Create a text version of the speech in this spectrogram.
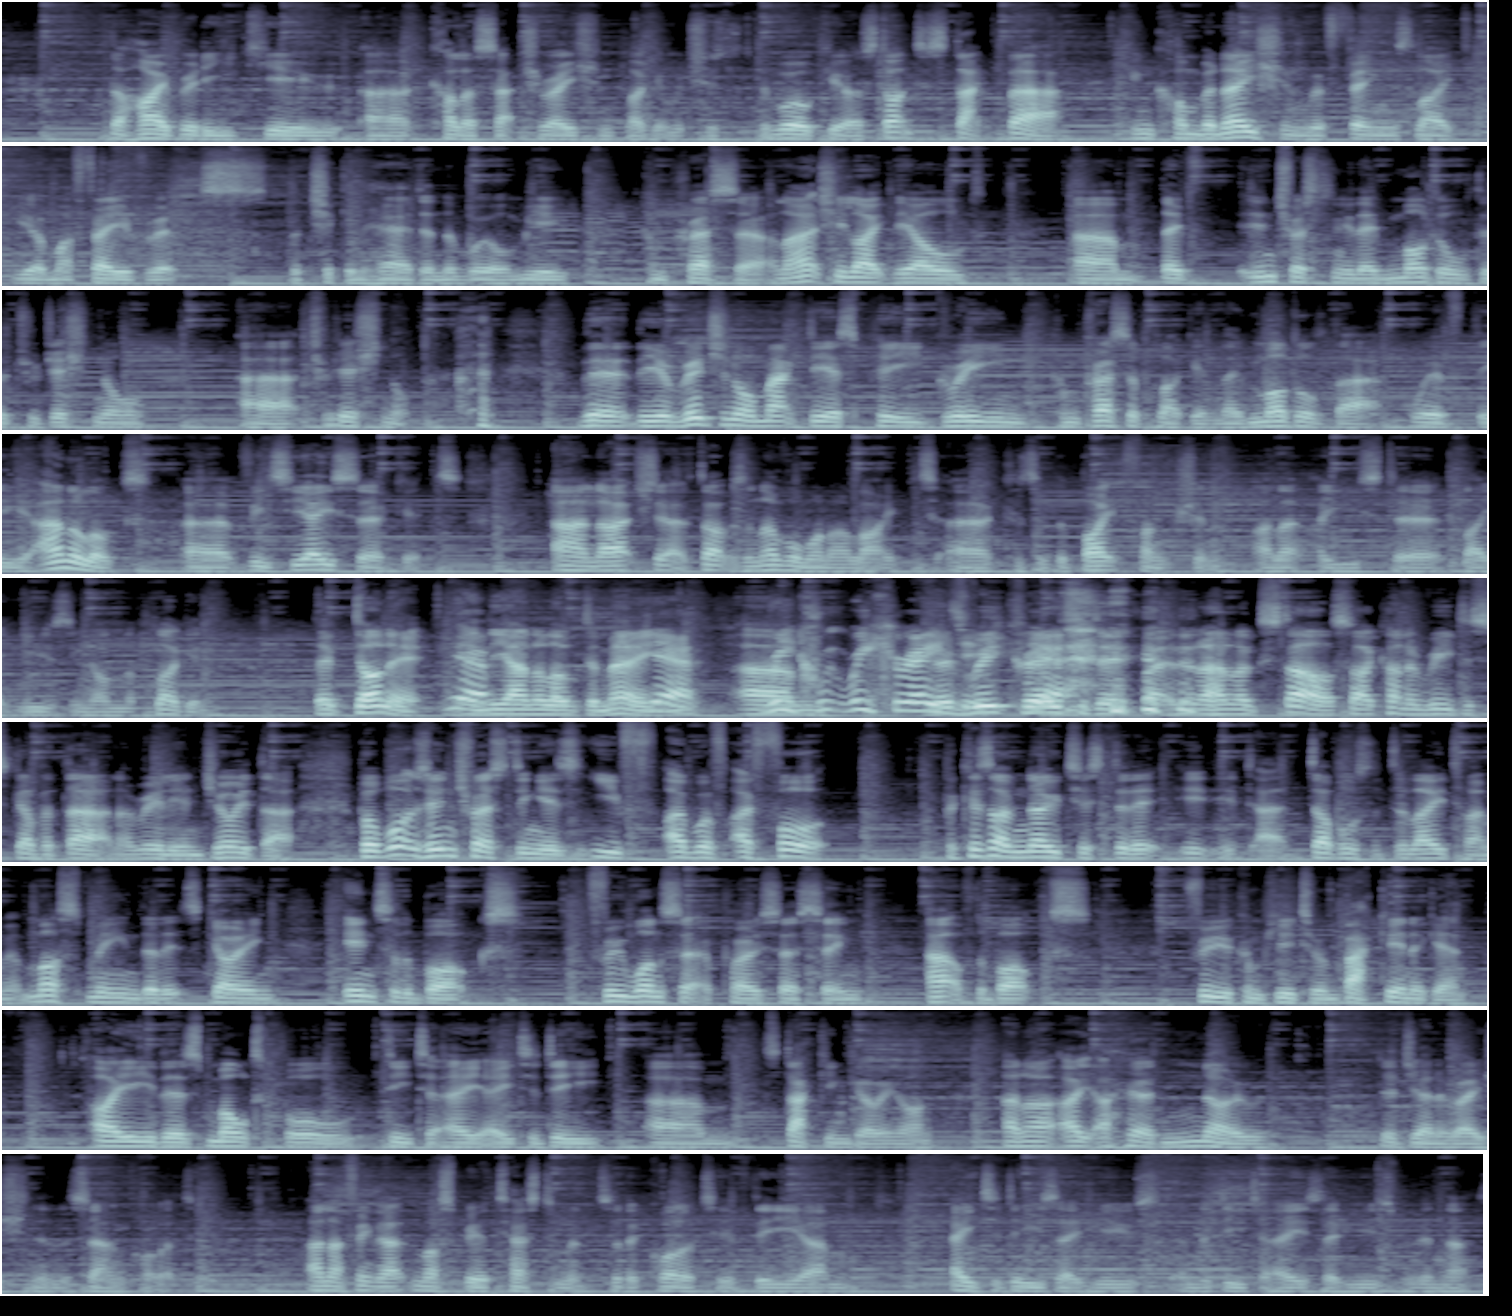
the hybrid EQ uh, color saturation plugin, which is the Royal Q. I was starting to stack that in combination with things like you know my favorites the chicken head and the Royal Mu compressor. And I actually like the old, um, they've, interestingly, they've modeled the traditional, uh, traditional, the, the original McDSP green compressor plugin, they've modeled that with the analogs uh, VCA circuits. And actually, that was another one I liked because uh, of the byte function I, I used to like using on the plugin. They've done it yeah. in the analog domain. Yeah, um, Rec recreated. They've recreated yeah. it but in an analog style. So I kind of rediscovered that, and I really enjoyed that. But what was interesting is you've I, I thought because I've noticed that it, it, it uh, doubles the delay time. It must mean that it's going into the box through one set of processing, out of the box, through your computer, and back in again. I.e., there's multiple D to A, A to D um, stacking going on, and I, I heard no degeneration in the sound quality. And I think that must be a testament to the quality of the um, A to Ds they've used and the D to As they've used within that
